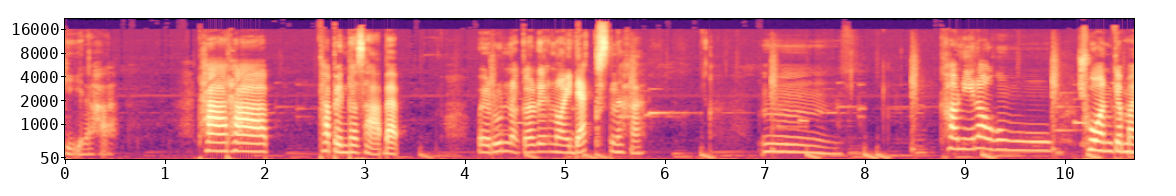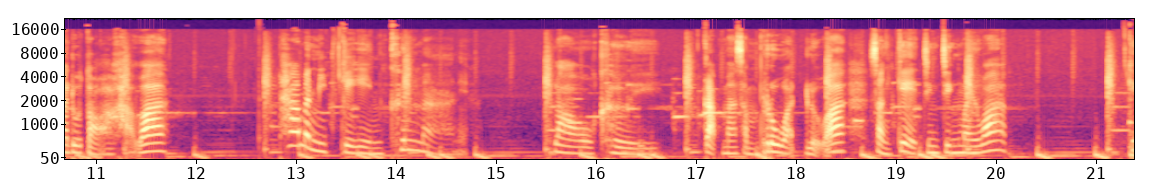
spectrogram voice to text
ทีนะคะ ถ้าถ้าถ้าเป็นภาษาแบบวัยรุ่นก็เรียกนอยเด็กซ์นะคะ อืม คราวนี้เราชวนกันมาดูต่อค่ะว่า ถ้ามันมีเกณฑ์ขึ้นมาเนี่ย เราเคยกลับมาสำรวจหรือว่าสังเกตจริงๆไหมว่า เก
